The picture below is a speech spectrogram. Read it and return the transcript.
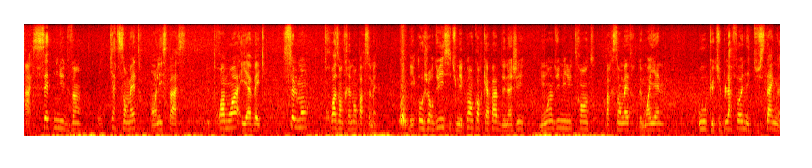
à 7 minutes 20 aux 400 mètres en l'espace de 3 mois et avec seulement 3 entraînements par semaine. Et aujourd'hui, si tu n'es pas encore capable de nager moins d'une minute 30 par 100 mètres de moyenne ou que tu plafonnes et que tu stagnes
